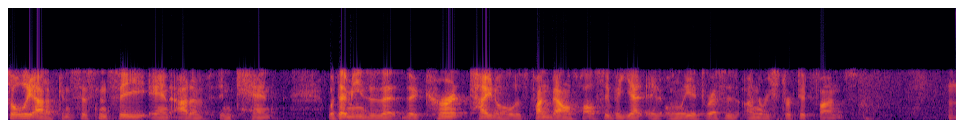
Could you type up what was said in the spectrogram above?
solely out of consistency and out of intent. What that means is that the current title is fund balance policy, but yet it only addresses unrestricted funds. Hmm.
